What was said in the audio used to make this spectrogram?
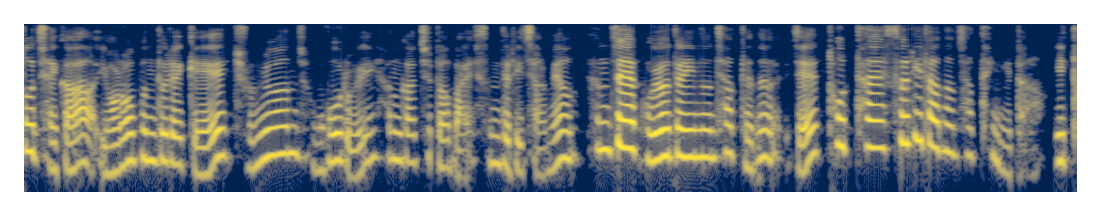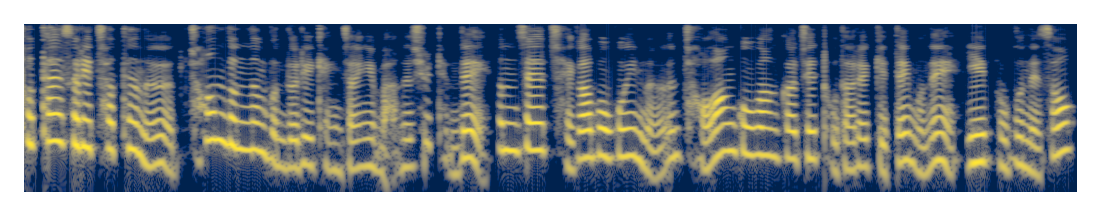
또 제가 여러분들에게 중요한 정보를 한 가지 더 말씀드리자면 현재 보여드리는 차트는 이제 토탈 3라는 차트입니다. 이 토탈 3 차트는 처음 듣는 분들이 굉장히 많으실 텐데 현재 제가 보고 있는 저항 구간까지 도달했기 때문에 이 부분에서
